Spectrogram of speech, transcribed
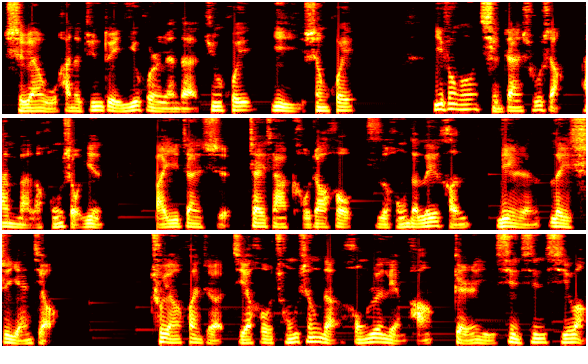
驰援武汉的军队医护人员的军徽熠熠生辉。一封封请战书上按满了红手印，白衣战士摘下口罩后紫红的勒痕令人泪湿眼角。出院患者劫后重生的红润脸庞给人以信心希望。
